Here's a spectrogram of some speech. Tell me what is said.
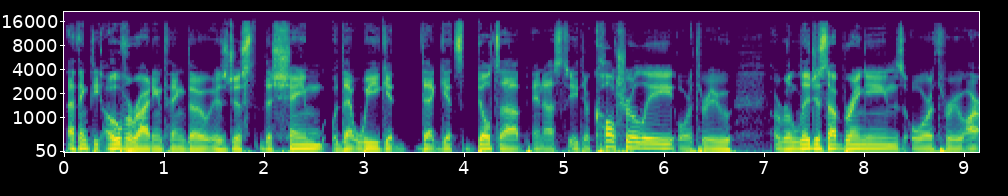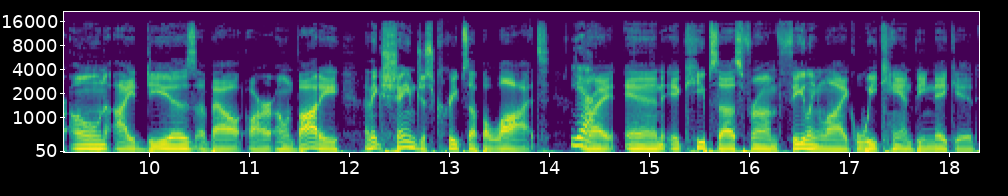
I think the overriding thing though is just the shame that we get that gets built up in us either culturally or through religious upbringings or through our own ideas about our own body, I think shame just creeps up a lot. Yeah. Right. And it keeps us from feeling like we can be naked,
